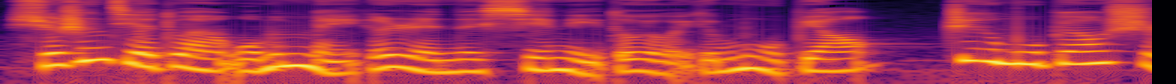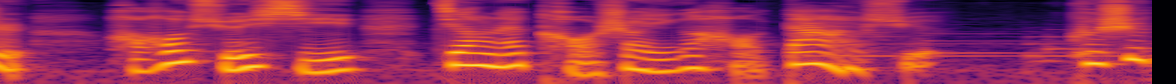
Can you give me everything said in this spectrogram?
学生阶段，我们每个人的心里都有一个目标，这个目标是好好学习，将来考上一个好大学。可是，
